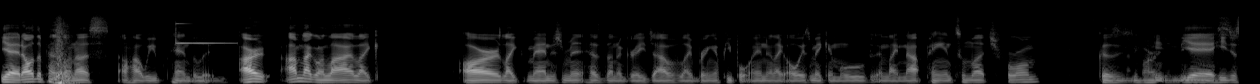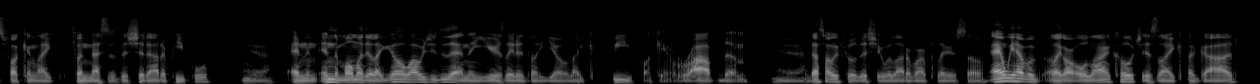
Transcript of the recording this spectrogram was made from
yeah, it all depends on us on how we handle it. Mm. Our I'm not gonna lie, like our like management has done a great job of like bringing people in and like always making moves and like not paying too much for them. Cause yeah, he just fucking like finesses the shit out of people. Yeah. And then in the moment they're like, "Yo, why would you do that?" And then years later they're like, "Yo, like we fucking robbed them." Yeah. That's how we feel this year with a lot of our players. So, and we have a like our old line coach is like a god.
